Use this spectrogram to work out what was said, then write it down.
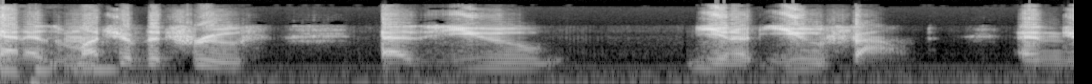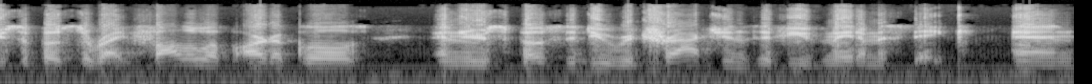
and as much of the truth as you you know you found and you're supposed to write follow-up articles and you're supposed to do retractions if you've made a mistake and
